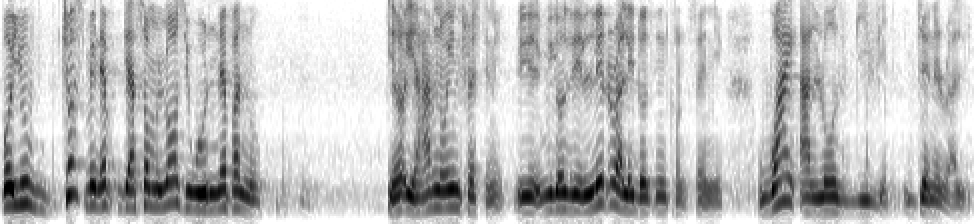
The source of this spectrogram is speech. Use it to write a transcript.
But you just may never, there are some laws you will never know. You know, you have no interest in it because it literally doesn't concern you. Why are laws given generally?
